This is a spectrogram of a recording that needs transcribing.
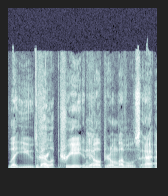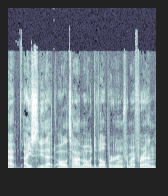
let you cre- Develop. create, and Yeah. develop your own levels. And I, I I used to do that all the time. I would develop a room for my friend.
